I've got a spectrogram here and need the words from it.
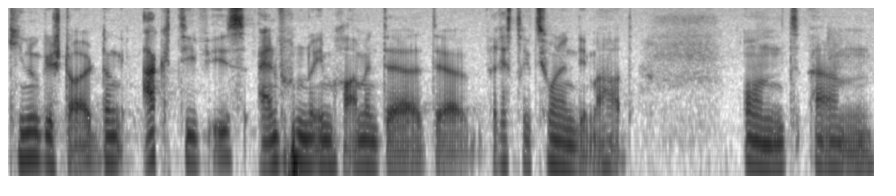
Kinogestaltung aktiv ist, einfach nur im Rahmen der, der Restriktionen, die man hat. Und ähm,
